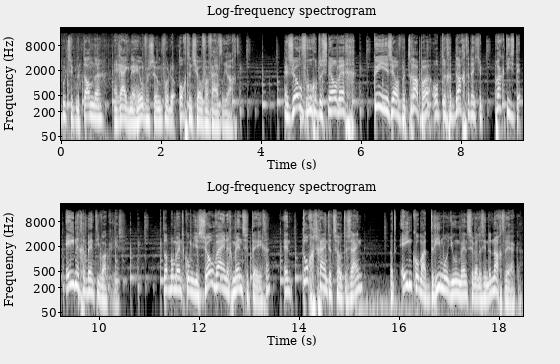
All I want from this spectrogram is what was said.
poets ik mijn tanden en rijd naar Hilversum voor de ochtendshow van 538. En zo vroeg op de snelweg kun je jezelf betrappen op de gedachte dat je praktisch de enige bent die wakker is. Op dat moment kom je zo weinig mensen tegen en toch schijnt het zo te zijn dat 1,3 miljoen mensen wel eens in de nacht werken.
